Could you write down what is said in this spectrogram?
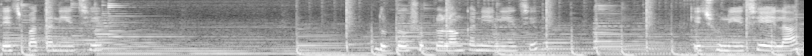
তেজপাতা নিয়েছি, দুটো শুকনো লঙ্কা নিয়ে নিয়েছি, কিছু নিয়েছি এলাচ,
